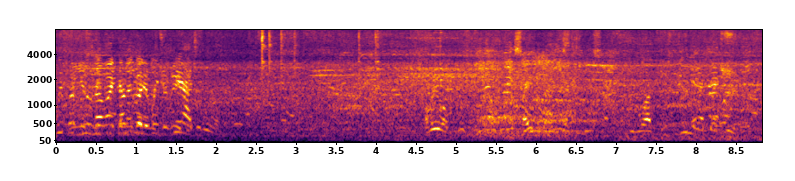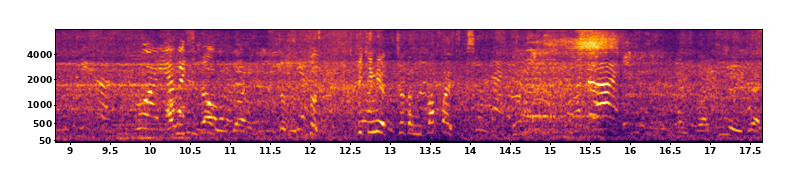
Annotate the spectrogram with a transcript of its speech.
вы просто на контроле, вы мяч у него. А вы его отпустили. Стоит на пять минут. Его отпустили на 5 минут. Ой, А он бежал и ударил. Что же, что, с 5 метров, что там не попасть? Холоднее играть.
